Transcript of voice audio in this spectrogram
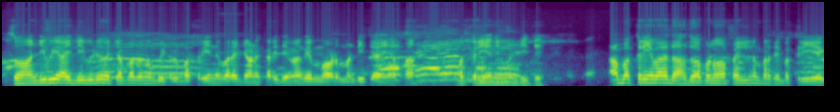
ਸੋ ਹਾਂਜੀ ਵੀ ਅੱਜ ਦੀ ਵੀਡੀਓ ਵਿੱਚ ਆਪਾਂ ਤੁਹਾਨੂੰ ਬੀਟਲ ਬੱਕਰੀਆਂ ਦੇ ਬਾਰੇ ਜਾਣਕਾਰੀ ਦੇਵਾਂਗੇ। ਮੌੜ ਮੰਡੀ ਤੇ ਆਏ ਆਪਾਂ ਬੱਕਰੀਆਂ ਦੀ ਮੰਡੀ ਤੇ। ਆ ਬੱਕਰੀਆਂ ਬਾਰੇ ਦੱਸ ਦਿਓ ਆਪਾਂ ਨੂੰ। ਆਹ ਪਹਿਲੇ ਨੰਬਰ ਤੇ ਬੱਕਰੀ ਇਹ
